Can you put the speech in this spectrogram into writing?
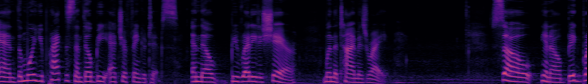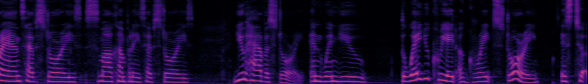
And the more you practice them, they'll be at your fingertips and they'll be ready to share when the time is right. So, you know, big brands have stories, small companies have stories. You have a story. And when you, the way you create a great story is to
